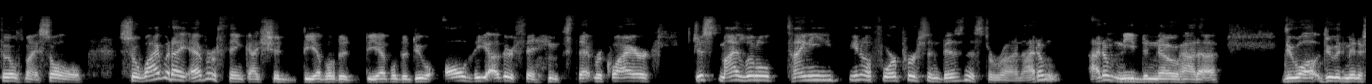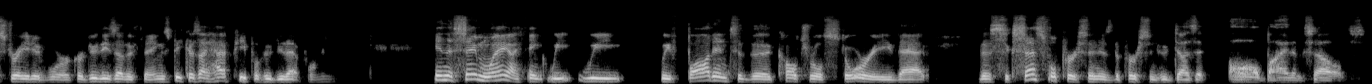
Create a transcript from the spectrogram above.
fills my soul so why would I ever think I should be able to be able to do all the other things that require just my little tiny, you know, four person business to run? I don't I don't need to know how to do all do administrative work or do these other things because I have people who do that for me. In the same way, I think we we we've bought into the cultural story that the successful person is the person who does it all by themselves.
